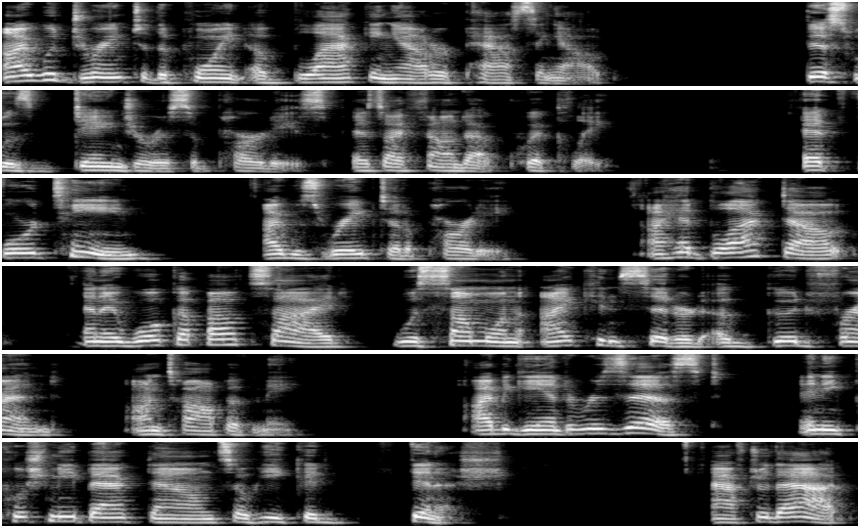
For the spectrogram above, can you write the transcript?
I would drink to the point of blacking out or passing out. This was dangerous at parties, as I found out quickly. At 14, I was raped at a party. I had blacked out, and I woke up outside with someone I considered a good friend on top of me. I began to resist, and he pushed me back down so he could finish. After that,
